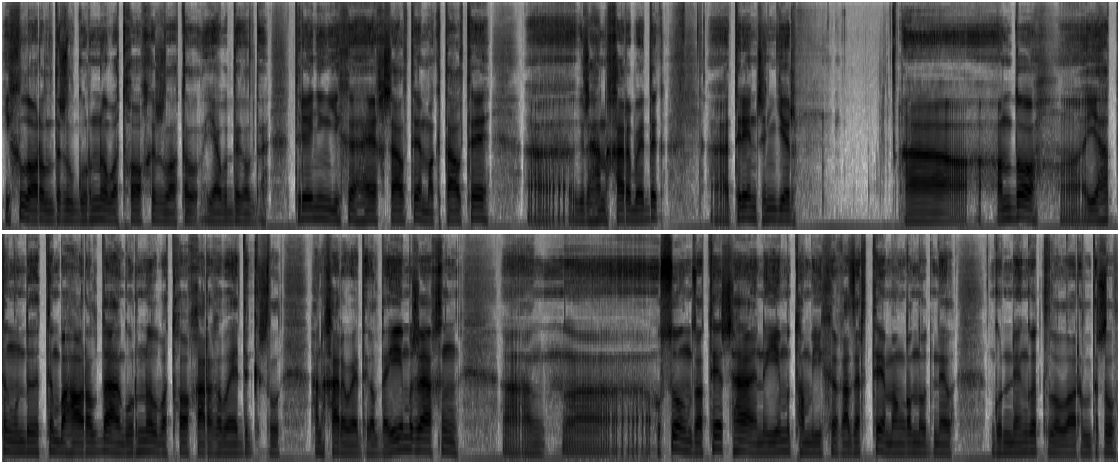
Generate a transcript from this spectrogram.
ихил орылды жыл гурны ботхо хыжыл атыл ябыдыгылды тренинг ихи хайх шалте макталте гжахан харбедик тренинг ондо яхаттың ундыттың баха оралда гурнол батқа қарғы байдык жыл хан хары байдык да эми жакын усуң затеша эми там ихи газарте монгол нуднел гурненгө тыл оралды жыл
